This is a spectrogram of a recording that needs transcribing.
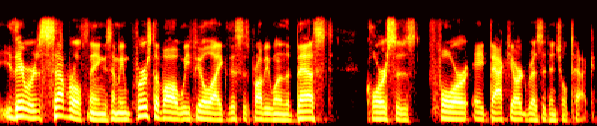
there were several things. I mean, first of all, we feel like this is probably one of the best courses for a backyard residential tech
